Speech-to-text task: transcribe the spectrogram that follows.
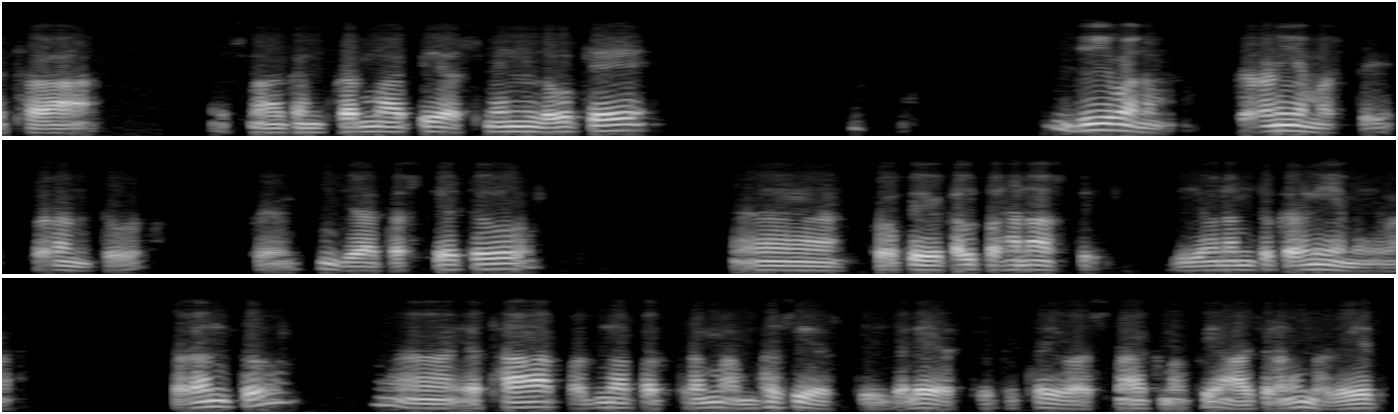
यथा अस्माकं कर्म अपि अस्मिन् लोके जीवनं करणीयमस्ति, परन्तु तस्य तु कोऽपि विकल्पः नास्ति, जीवनं तु करणीयमेव। परन्तु यथा पद्मपत्रम् अम्भसि अस्ति, जले अस्ति, तथैव अस्माकमपि आचरणं भवेत्।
